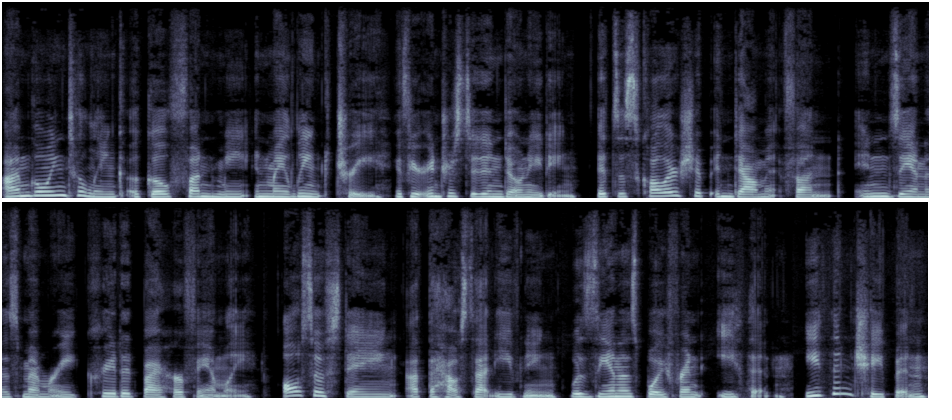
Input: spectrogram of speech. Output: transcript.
I'm going to link a GoFundMe in my link tree if you're interested in donating. It's a scholarship endowment fund in Xana's memory created by her family. Also staying at the house that evening was Xana's boyfriend, Ethan. Ethan Chapin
